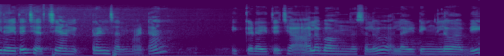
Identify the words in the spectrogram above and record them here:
ఇదైతే చర్చ్ ఎంట్రన్స్ అనమాట ఇక్కడైతే చాలా బాగుంది అసలు లైటింగ్లు అవి.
